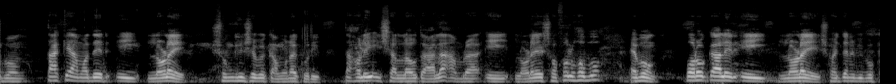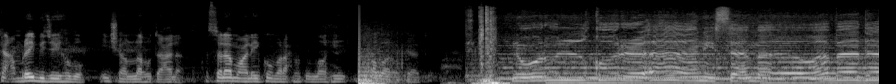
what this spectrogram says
এবং তাকে আমাদের এই লড়াইয়ে সঙ্গী হিসেবে কামনা করি। তাহলে ইনশাআল্লাহ তালা আমরা এই লড়াইয়ে সফল হব এবং পরকালের এই লড়াইয়ে শয়তানের বিপক্ষে আমরাই বিজয়ী হব ইনশাআল্লাহ তালা আসসালামু আলাইকুম রহমতুল্লাহি আবরকাত سما وبدا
